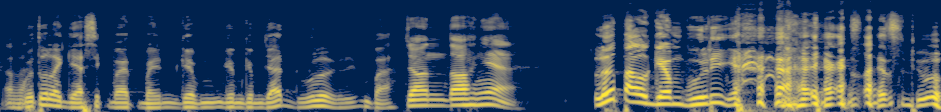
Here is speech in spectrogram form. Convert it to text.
Gue tuh lagi asik banget main game game game jadul, sumpah. Contohnya, Lu tahu game bully gak? yang SS2.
